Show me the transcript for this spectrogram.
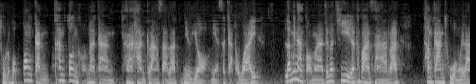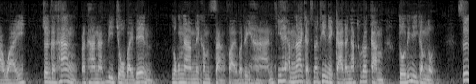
ถูกระบบป้องกันขั้นต้นของธนาคารธนาคารกลางสหรัฐนิวยอร์กเนี่ยสกัดเอาไว้ และไม่นานต่อมาเจ้าหน้าที่รัฐบาลสหรัฐ ทำการถ่วงเวลาไว้ จนกระทั่งประธานาธิบดีโจไบเดนลงนามในคำสั่งฝ่ายบริหารที่ให้อำนาจกับเจ้าหน้าที่ในการระงับธุรกรรม โดยไม่มีกำหนด ซึ่ง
